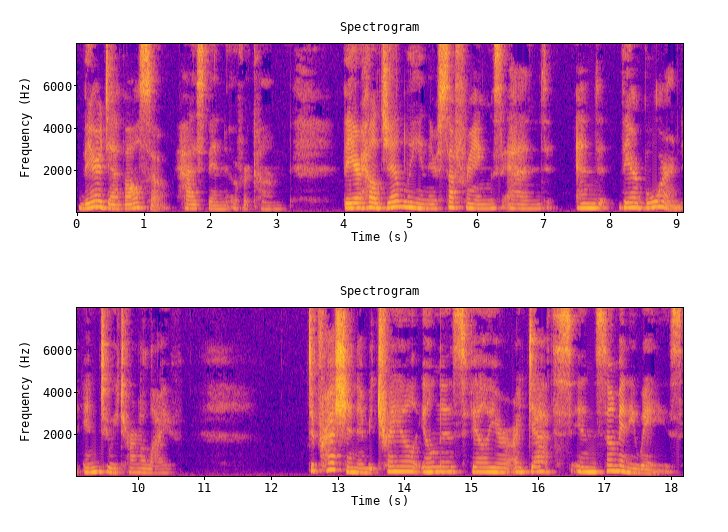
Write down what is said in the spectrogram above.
Their death also has been overcome. They are held gently in their sufferings and, and they are born into eternal life. Depression and betrayal, illness, failure are deaths in so many ways.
